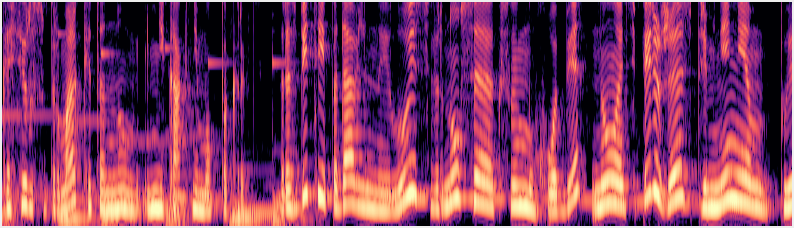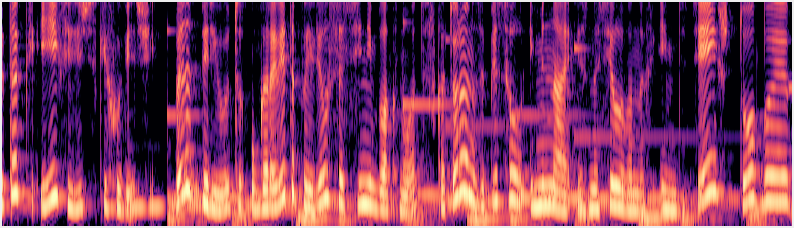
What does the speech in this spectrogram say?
кассир супермаркета ну никак не мог покрыть. Разбитый и подавленный Луис вернулся к своему хобби, но теперь уже с применением пыток и физических увечий. В этот период у Горовита появился синий блокнот, в который он записывал имена изнасилованных им детей, чтобы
